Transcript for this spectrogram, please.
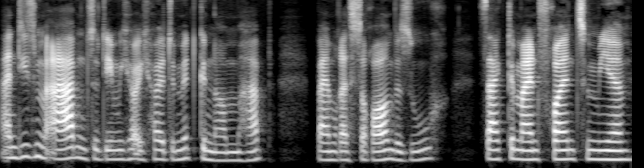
An diesem Abend, zu dem ich euch heute mitgenommen habe, beim Restaurantbesuch, sagte mein Freund zu mir,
